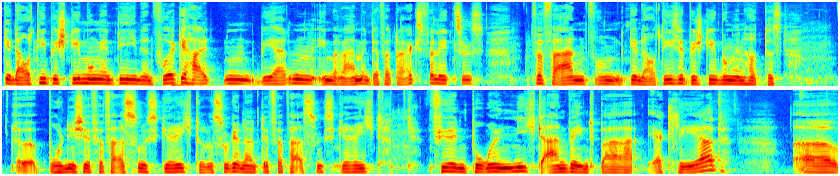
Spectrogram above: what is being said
genau die Bestimmungen, die ihnen vorgehalten werden im Rahmen der Vertragsverletzungsverfahren von genau diese Bestimmungen hat das äh, polnische Verfassungsgericht oder sogenannte Verfassungsgericht für in Polen nicht anwendbar erklärt. Äh,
